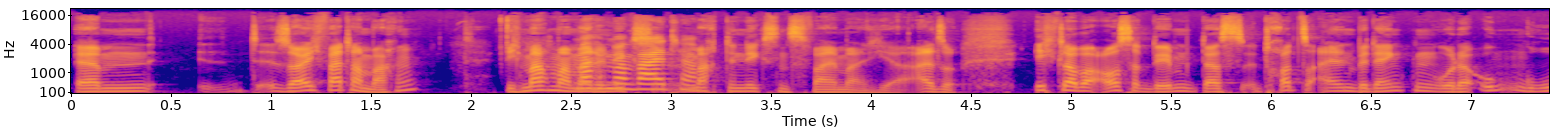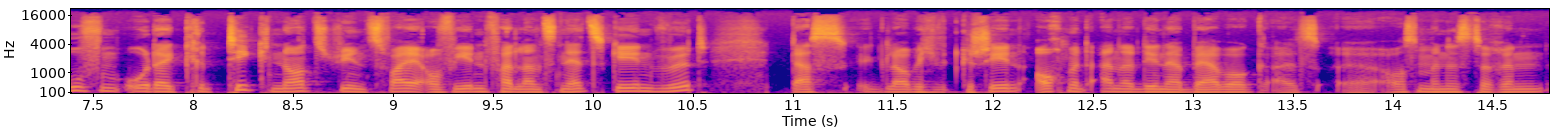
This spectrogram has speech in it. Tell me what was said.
Ähm, soll ich weitermachen? Ich mache mal Mach meine mal nächsten, mach die nächsten zweimal hier. Also, ich glaube außerdem, dass trotz allen Bedenken oder Unkenrufen oder Kritik Nord Stream 2 auf jeden Fall ans Netz gehen wird. Das, glaube ich, wird geschehen, auch mit Annalena Baerbock als äh, Außenministerin.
